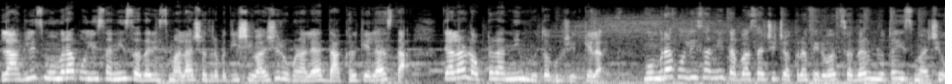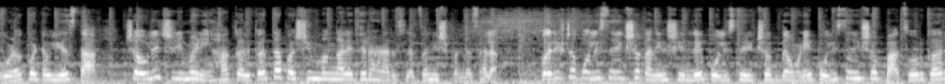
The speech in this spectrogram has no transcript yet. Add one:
लागलीच मुंब्रा पोलिसांनी सदर इस्माला छत्रपती शिवाजी रुग्णालयात दाखल केलं असता त्याला डॉक्टरांनी मृत घोषित केलं. मुंब्रा पोलिसांनी तपासाची चक्र फिरवत सदर मृत इस्माची ओळख पटवली असता शौलित श्रीमणी हा कलकत्ता पश्चिम बंगाल येथे राहणार असल्याचं निष्पन्न झालं. वरिष्ठ पोलीस निरीक्षक अनिल शिंदे पोलीस निरीक्षक दवणे पोलीस निरीक्षक पाचोरकर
